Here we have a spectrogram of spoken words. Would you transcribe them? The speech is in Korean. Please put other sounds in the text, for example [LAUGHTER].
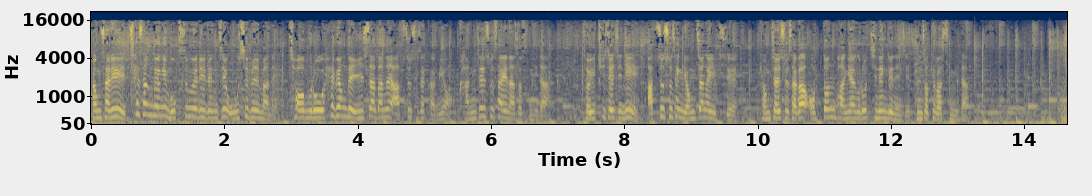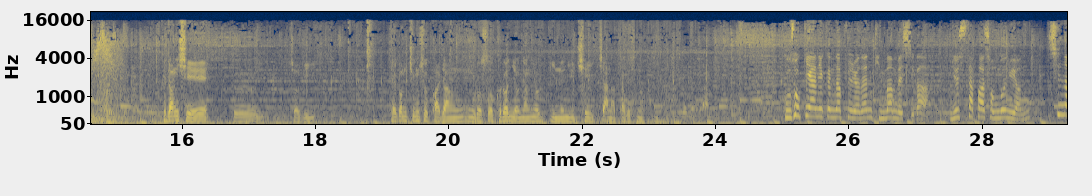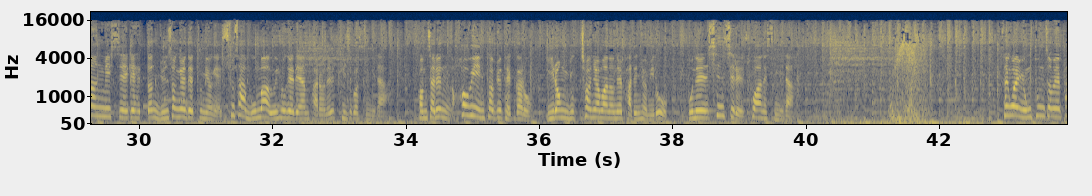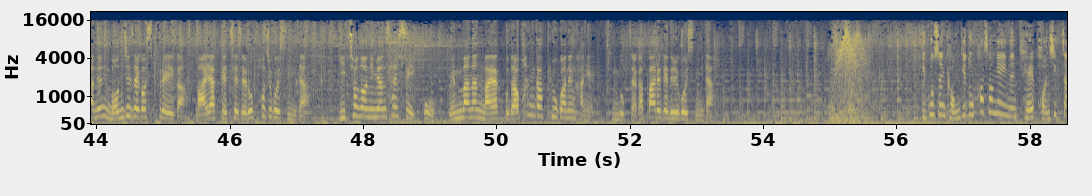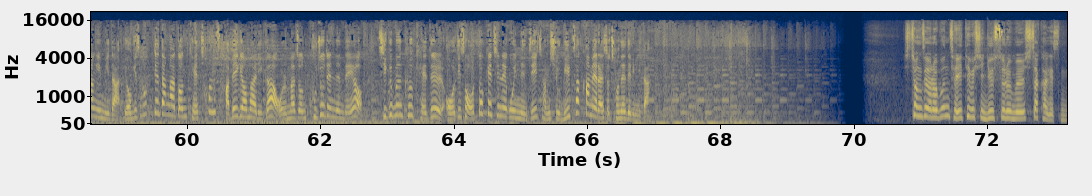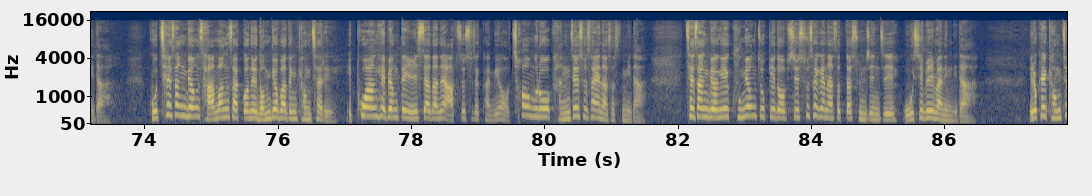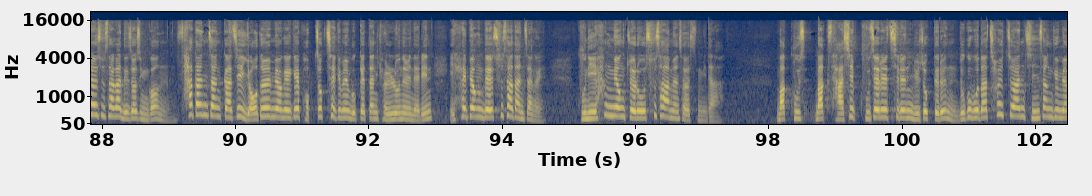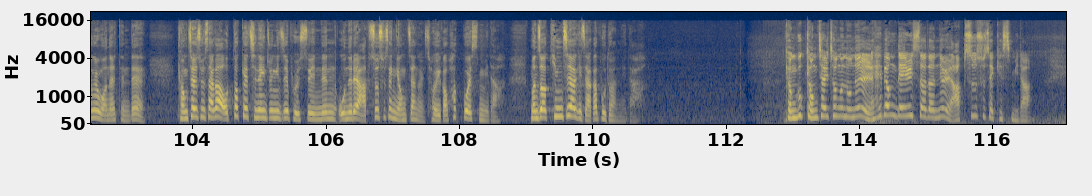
경찰이 최상병이 목숨을 잃은 지 50일 만에 처음으로 해병대 1사단을 압수수색하며 강제 수사에 나섰습니다. 저희 취재진이 압수수색 영장을 입수해 경찰 수사가 어떤 방향으로 진행되는지 분석해봤습니다. 그 당시에 그 저기 대검 중수 과장으로서 그런 영향력 있는 위치에 있지 않았다고 생각합니다. 구속 기한이 끝나 풀려난 김만배 씨가 뉴스타파 전문위원 신왕미 씨에게 했던 윤석열 대통령의 수사 무마 의혹에 대한 발언을 뒤집었습니다. 검찰은 허위 인터뷰 대가로 1억 6천여만 원을 받은 혐의로 오늘 신 씨를 소환했습니다. 생활용품점에 파는 먼지 제거 스프레이가 마약 대체제로 퍼지고 있습니다. 2,000원이면 살 수 있고 웬만한 마약보다 환각 효과는 강해 중독자가 빠르게 늘고 있습니다. 이곳은 경기도 화성에 있는 개 번식장입니다. 여기서 학대당하던 개 1,400여 마리가 얼마 전 구조됐는데요. 지금은 그 개들 어디서 어떻게 지내고 있는지 잠시 후 밀착 카메라에서 전해드립니다. 시청자 여러분, JTBC 뉴스룸을 시작하겠습니다. 고 최상병 사망 사건을 넘겨받은 경찰이 포항 해병대 1사단을 압수수색하며 처음으로 강제 수사에 나섰습니다. 최상병이 구명조끼도 없이 수색에 나섰다 숨진 지 50일 만입니다. 이렇게 경찰 수사가 늦어진 건 사단장까지 8명에게 법적 책임을 묻겠다는 결론을 내린 이 해병대 수사단장을 군이 항명죄로 수사하면서였습니다. 막, 구, 막 49제를 치른 유족들은 누구보다 철저한 진상규명을 원할 텐데 경찰 수사가 어떻게 진행 중인지 볼 수 있는 오늘의 압수수색 영장을 저희가 확보했습니다. 먼저 김지아 기자가 보도합니다. 경북경찰청은 오늘 해병대 1사단을 압수수색했습니다.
